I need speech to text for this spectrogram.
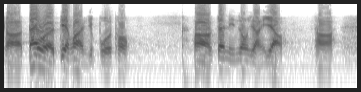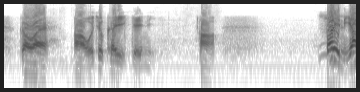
啊，待会儿电话你就拨通啊，跟林中祥要啊，各位啊，我就可以给你啊。所以你要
